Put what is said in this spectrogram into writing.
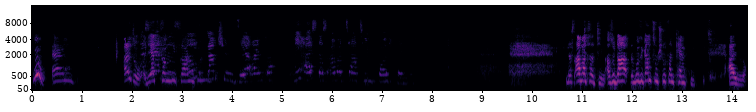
Woo, ähm, also, das jetzt kommen die Fragen. Ganz schön sehr einfach. Wie heißt das Avatar-Team vollständig? Das Avatar-Team. Also da, wo sie ganz zum Schluss dann kämpfen. Also,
